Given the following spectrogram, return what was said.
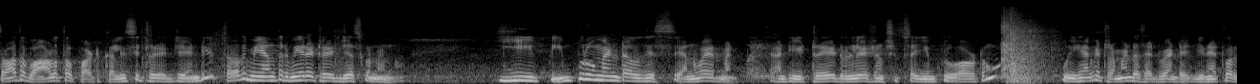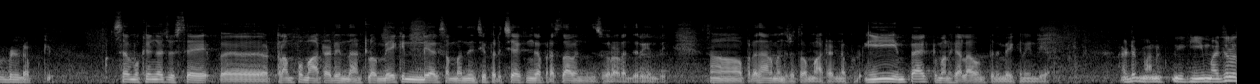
తర్వాత వాళ్ళతో పాటు కలిసి ట్రేడ్ చేయండి. తర్వాత మీ అంతా మీరే ట్రేడ్ చేసుకున్నాను ఈ ఇంప్రూవ్మెంట్ ఆఫ్ దిస్ ఎన్వైర్న్మెంట్ అంటే ఈ ట్రేడ్ రిలేషన్షిప్స్ అవి ఇంప్రూవ్ అవ్వటం we have a tremendous advantage ఈ నెట్వర్క్ బిల్డప్కి. సార్ ముఖ్యంగా చూస్తే ట్రంప్ మాట్లాడిన దాంట్లో మేక్ ఇన్ ఇండియాకి సంబంధించి ప్రత్యేకంగా ప్రస్తావన తీసుకురావడం జరిగింది. ప్రధానమంత్రితో మాట్లాడినప్పుడు. ఈ ఇంపాక్ట్ మనకు ఎలా ఉంటుంది మేక్ ఇన్ ఇండియా? అంటే మనకు ఈ మధ్యలో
